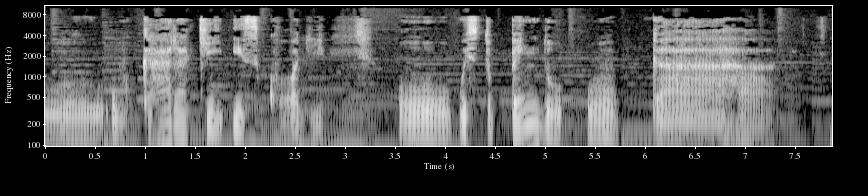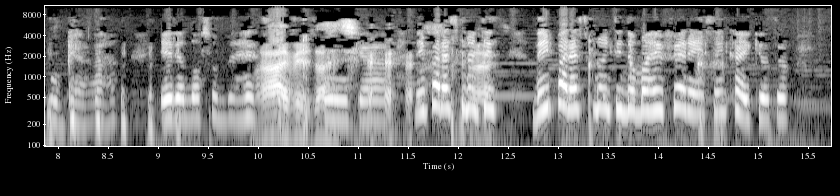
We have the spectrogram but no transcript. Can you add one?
cara que escolhe, o, o estupendo, o Garra. O Garra. Ele é nosso mestre. Ah, é verdade. Nem parece que não, É. entende, nem parece que não entendeu uma referência, hein, Kaique? Eu tô-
